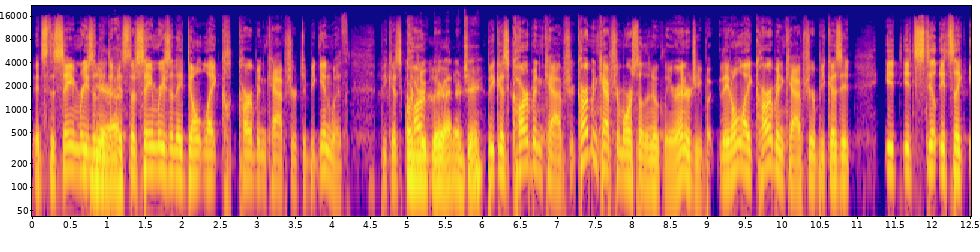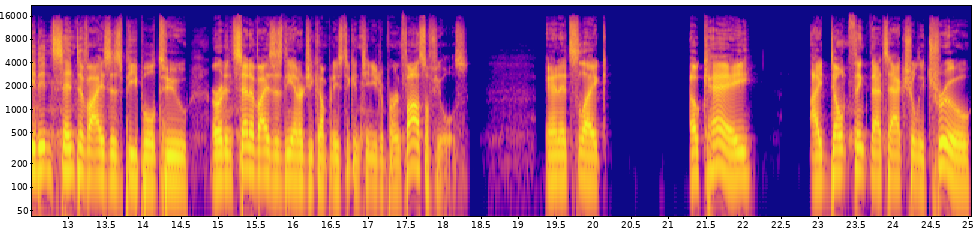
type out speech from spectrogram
It's the same reason. They, it's the same reason they don't like c- carbon capture to begin with, because Or car- nuclear energy. because carbon capture carbon capture more so than nuclear energy but they don't like carbon capture because it it it's still it's like it incentivizes people to or it incentivizes the energy companies to continue to burn fossil fuels and it's like okay i don't think that's actually true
